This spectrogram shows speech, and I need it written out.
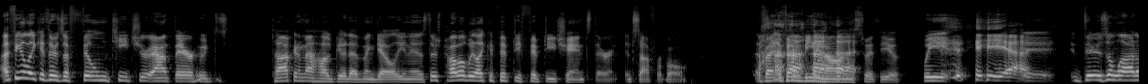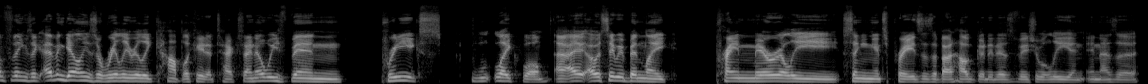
I feel like if there's a film teacher out there who's talking about how good Evangelion is, there's probably like a 50-50 chance they're insufferable. If, I, if I'm being honest with you, we yeah. uh, there's a lot of things like Evangelion is a really really complicated text. I know we've been pretty ex- like well, I I would say we've been like primarily singing its praises about how good it is visually and, and as a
